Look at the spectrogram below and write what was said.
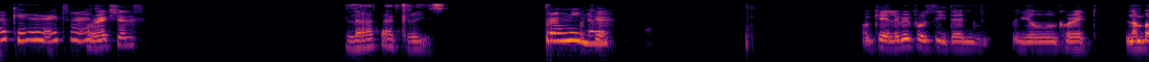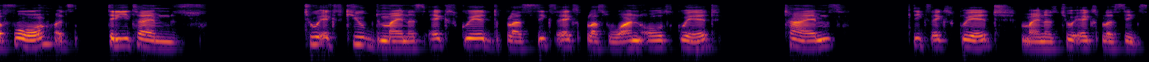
Okay, all right, all right. Corrections? Lerato agrees. From me, no. Okay. Okay, let me proceed. Then you'll correct. Number four, that's three times 2x cubed minus x squared plus 6x plus 1 all squared times 6x squared minus 2x plus 6.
